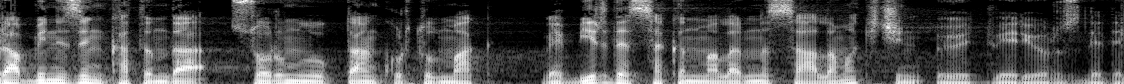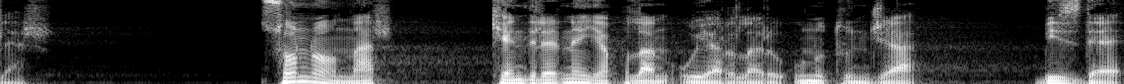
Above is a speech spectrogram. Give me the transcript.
Rabbinizin katında sorumluluktan kurtulmak ve bir de sakınmalarını sağlamak için öğüt veriyoruz dediler. Sonra onlar kendilerine yapılan uyarıları unutunca biz de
